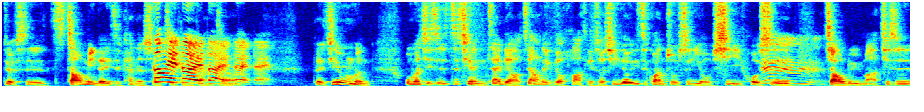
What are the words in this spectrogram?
就是着迷的一直看着手机。对对对对对。对，其实我们。我们其实之前在聊这样的一个话题的时候，其实就一直关注是游戏或是焦虑嘛。嗯、其实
